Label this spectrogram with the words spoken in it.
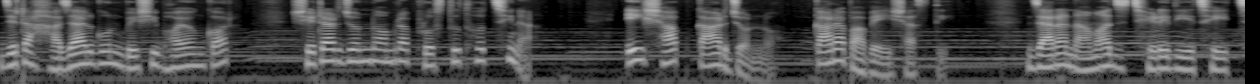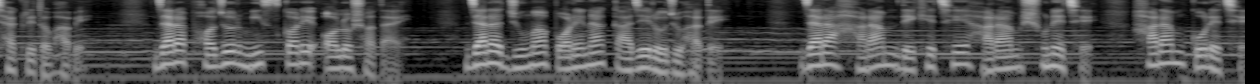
যেটা হাজার গুণ বেশি ভয়ঙ্কর, সেটার জন্য আমরা প্রস্তুত হচ্ছি না। এই সাপ কার জন্য? কারা পাবে এই শাস্তি? যারা নামাজ ছেড়ে দিয়েছে ইচ্ছাকৃতভাবে, যারা ফজর মিস করে অলসতায় যারা জুমা পড়ে না কাজের অজুহাতে, যারা হারাম দেখেছে, হারাম শুনেছে, হারাম করেছে,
